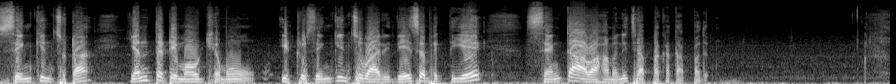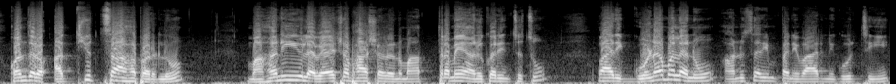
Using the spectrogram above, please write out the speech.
శంకించుట ఎంతటి మౌఢ్యము? ఇట్లు శంకించు వారి దేశభక్తియే శంకావహమని చెప్పక తప్పదు. కొందరు అత్యుత్సాహపరులు మహనీయుల వేషభాషలను మాత్రమే అనుకరించుచు వారి గుణములను అనుసరింపని వారిని గూర్చి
